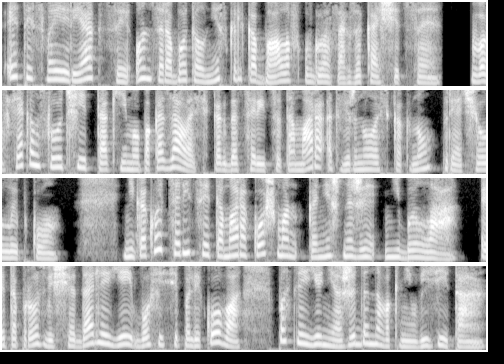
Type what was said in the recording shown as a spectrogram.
этой своей реакцией он заработал несколько баллов в глазах заказчицы. Во всяком случае, так ему показалось, когда царица Тамара отвернулась к окну, пряча улыбку. Никакой царицей Тамара Кошман, конечно же, не была. Это прозвище дали ей в офисе Полякова после ее неожиданного к ним визита.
